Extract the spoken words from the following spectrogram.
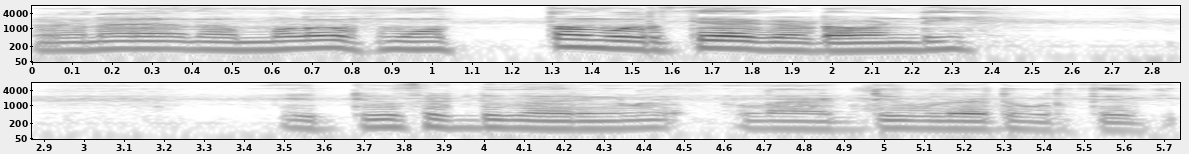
അങ്ങനെ നമ്മൾ മൊത്തം വൃത്തിയാക്കി കേട്ടോ വണ്ടി. ഏറ്റവും സെഡ് കാര്യങ്ങൾ നല്ല അടിപൊളിയായിട്ട് വൃത്തിയാക്കി.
